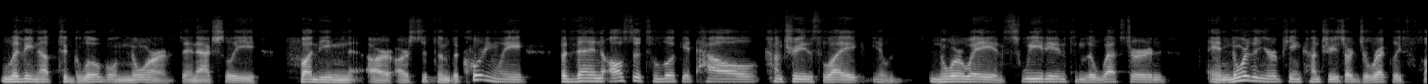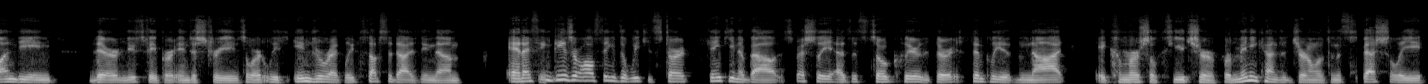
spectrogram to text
living up to global norms and actually funding our, our systems accordingly. But then also to look at how countries like, you know, Norway and Sweden, some of the Western and Northern European countries are directly funding their newspaper industries or at least indirectly subsidizing them. And I think these are all things that we can start thinking about, especially as it's so clear that there simply is not a commercial future for many kinds of journalism, especially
